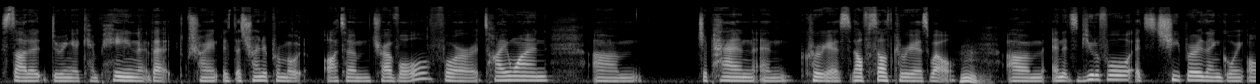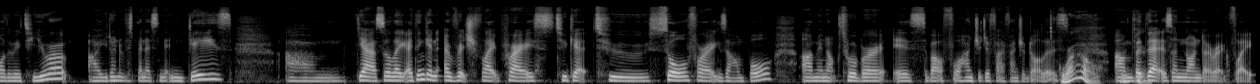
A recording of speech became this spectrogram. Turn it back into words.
started doing a campaign that trying that's trying to promote autumn travel for Taiwan, um, Japan, and Korea, South, South Korea as well. Hmm. Um, and it's beautiful. It's cheaper than going all the way to Europe. Uh, you don't have to spend as many days. Um, yeah, so like I think an average flight price to get to Seoul, for example, um, in October is about four hundred to five hundred dollars. Wow! Um, okay. But that is a non-direct flight.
